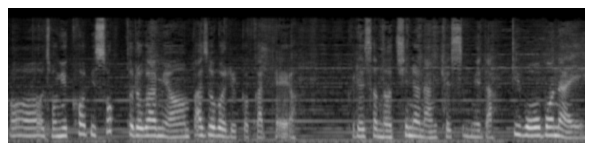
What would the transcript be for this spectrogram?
어, 종이컵이 쏙 들어가면 빠져버릴 것 같아요 그래서 넣지는 않겠습니다. 15번 아이.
